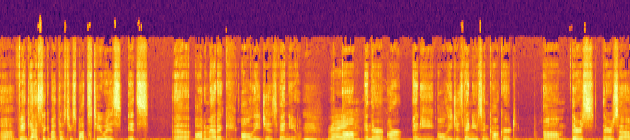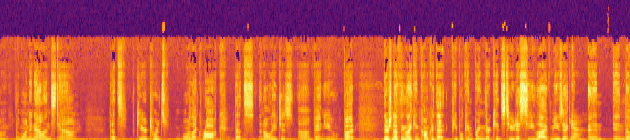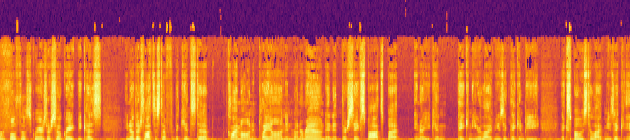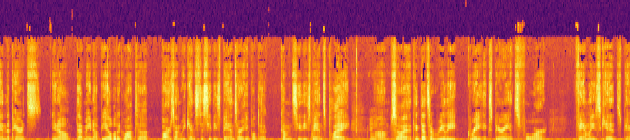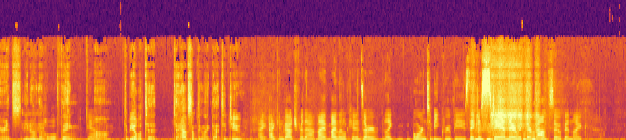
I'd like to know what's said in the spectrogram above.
uh, fantastic about those two spots too is it's uh, automatic all ages venue. Mm. Right. Um, and there aren't any all ages venues in Concord. Um, there's there's um, the one in Allenstown that's geared towards more like rock. That's an all ages uh, venue, but there's nothing like in Concord that people can bring their kids to to see live music. Yeah. And and those both those squares are so great because you know there's lots of stuff for the kids to climb on and play on and run around, and it, they're safe spots. But you know you can they can hear live music. They can be exposed to live music, and the parents you know that may not be able to go out to bars on weekends to see these bands are able to come and see these bands play. Right. Um, so I, I think that's a really great experience for families, kids, parents. You know, the whole thing. Yeah. Um, to be able to to have something like that to do. I, I can vouch for that. My my little kids are like born to be groupies. They just stand there with their mouths open, like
